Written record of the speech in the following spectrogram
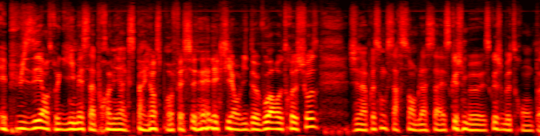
épuisé entre guillemets sa première expérience professionnelle et qui a envie de voir autre chose J'ai l'impression que ça ressemble à ça. Est-ce que je me, est-ce que je me trompe?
